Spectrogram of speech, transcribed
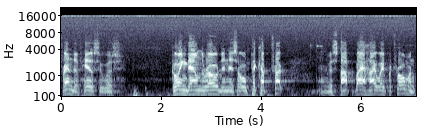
friend of his who was going down the road in his old pickup truck and was stopped by a highway patrolman.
